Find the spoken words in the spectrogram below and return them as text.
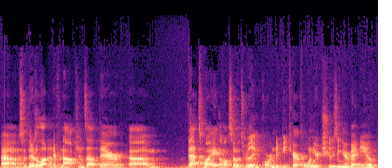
Um, so there's a lot of different options out there. Um, that's why also it's really important to be careful when you're choosing your venue.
